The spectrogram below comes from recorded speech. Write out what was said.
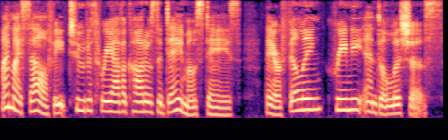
I myself eat two to three avocados a day most days. They are filling, creamy, and delicious.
